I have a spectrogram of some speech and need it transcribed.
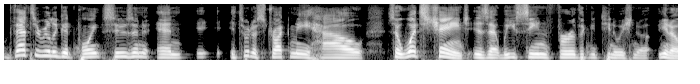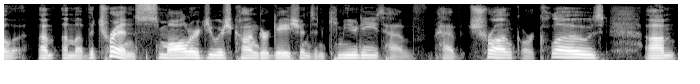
that's a really good point, Susan. And it, it, sort of struck me how. So what's changed is that we've seen further continuation, of, you know, um, um, of the trends. Smaller Jewish congregations and communities have have shrunk or closed. Um,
